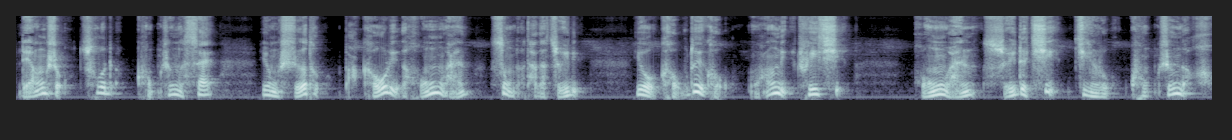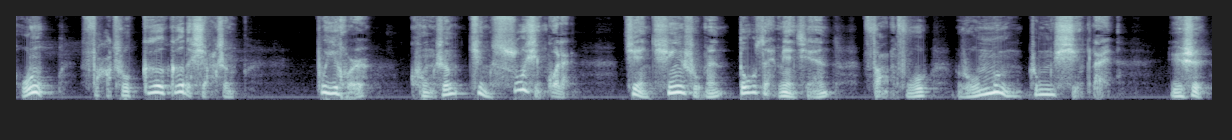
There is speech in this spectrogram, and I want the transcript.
两手搓着孔生的腮，用舌头把口里的红丸送到他的嘴里。又口对口往里吹气，红丸随着气进入孔生的喉咙，发出咯咯的响声。不一会儿，孔生竟苏醒过来，见亲属们都在面前，仿佛如梦中醒来。于是，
